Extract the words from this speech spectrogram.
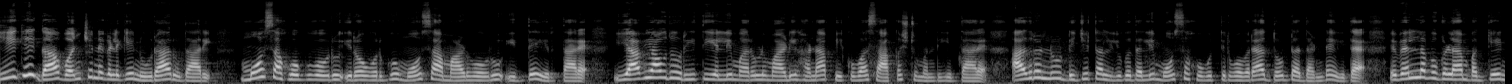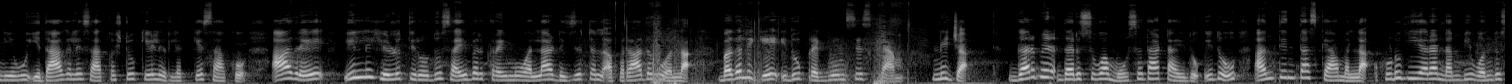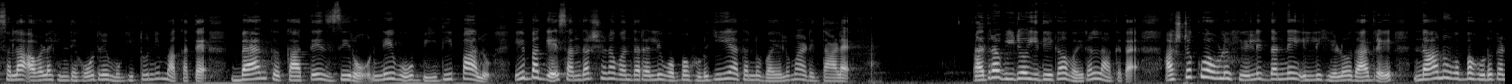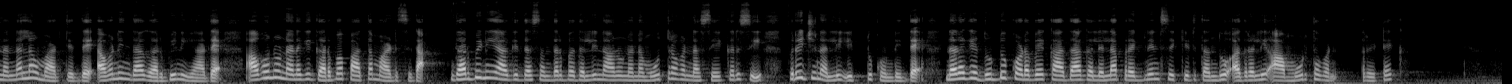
ಈಗೀಗ ವಂಚನೆಗಳಿಗೆ ನೂರಾರು ದಾರಿ. ಮೋಸ ಹೋಗುವವರು ಇರೋವರೆಗೂ ಮೋಸ ಮಾಡುವವರು ಇದ್ದೇ ಇರ್ತಾರೆ. ಯಾವ್ಯಾವುದೋ ರೀತಿಯಲ್ಲಿ ಮರಳು ಮಾಡಿ ಹಣ ಪೀಕುವ ಸಾಕಷ್ಟು ಮಂದಿ ಇದ್ದಾರೆ. ಅದರಲ್ಲೂ ಡಿಜಿಟಲ್ ಯುಗದಲ್ಲಿ ಮೋಸ ಹೋಗುತ್ತಿರುವವರ ದೊಡ್ಡ ದಂಡೆ ಇದೆ. ಇವೆಲ್ಲವುಗಳ ಬಗ್ಗೆ ನೀವು ಇದಾಗಲೇ ಸಾಕಷ್ಟು ಕೇಳಿರ್ಲಿಕ್ಕೆ ಸಾಕು. ಆದರೆ, ಇಲ್ಲಿ ಹೇಳುತ್ತಿರೋದು ಸೈಬರ್ ಕ್ರೈಮೂ ಅಲ್ಲ, ಡಿಜಿಟಲ್ ಅಪರಾಧವೂ ಅಲ್ಲ. ಬದಲಿಗೆ ಇದು ಪ್ರೆಗ್ನೆನ್ಸಿ ಸ್ಕ್ಯಾಮ್. ನಿಜ. ಗರ್ಭ ಧರಿಸುವ ಮೋಸದಾಟ ಇದು. ಇದು ಅಂತಿಂತ ಸ್ಕ್ಯಾಮ್ ಅಲ್ಲ. ಹುಡುಗಿಯರ ನಂಬಿ ಒಂದು ಸಲ ಅವಳ ಹಿಂದೆ ಹೋದ್ರೆ ಮುಗೀತು ನಿಮ್ಮ ಕತೆ. ಬ್ಯಾಂಕ್ ಖಾತೆ ಝೀರೋ. ನೀವು ಬೀದಿ ಪಾಲು. ಈ ಬಗ್ಗೆ ಸಂದರ್ಶನವೊಂದರಲ್ಲಿ ಒಬ್ಬ ಹುಡುಗಿಯೇ ಅದನ್ನು ಬಯಲು ಮಾಡಿದ್ದಾಳೆ. ಅದರ ವಿಡಿಯೋ ಇದೀಗ ವೈರಲ್ ಆಗಿದೆ. ಅಷ್ಟಕ್ಕೂ ಅವಳು ಹೇಳಿದ್ದನ್ನೇ ಇಲ್ಲಿ ಹೇಳೋದಾದ್ರೆ, ನಾನು ಒಬ್ಬ ಹುಡುಗನನ್ನ ಲವ್ ಮಾಡ್ತಿದ್ದೆ, ಅವನಿಂದ ಗರ್ಭಿಣಿಯಾದೆ. ಅವನು ನನಗೆ ಗರ್ಭಪಾತ ಮಾಡಿಸಿದ. ಗರ್ಭಿಣಿಯಾಗಿದ್ದ ಸಂದರ್ಭದಲ್ಲಿ ನಾನು ನನ್ನ ಮೂತ್ರವನ್ನ ಸೇಕರಿಸಿ ಫ್ರಿಜ್ನಲ್ಲಿ ಇಟ್ಟುಕೊಂಡಿದ್ದೆ. ನನಗೆ ದುಡ್ಡು ಕೊಡಬೇಕಾದಾಗಲೆಲ್ಲ ಪ್ರೆಗ್ನೆನ್ಸಿ ಕಿಟ್ ತಂದು ಅದರಲ್ಲಿ ಆ ಮೂರ್ತವನ್ ರಿಟೇಕ್?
